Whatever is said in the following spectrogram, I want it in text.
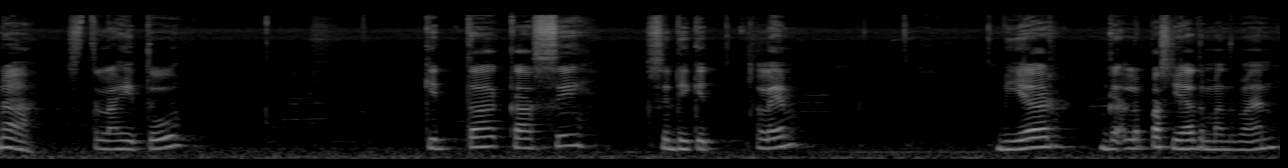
Nah, setelah itu kita kasih sedikit lem biar nggak lepas ya teman-teman.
